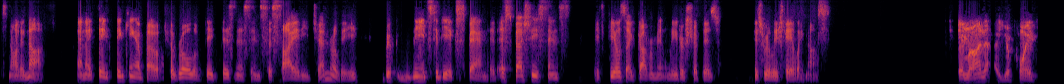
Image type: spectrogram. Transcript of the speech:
it's not enough. And I think thinking about the role of big business in society generally needs to be expanded, especially since it feels like government leadership is, is really failing us. Imran, your points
